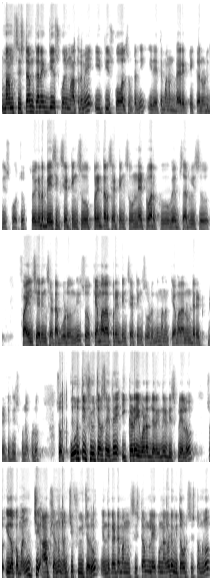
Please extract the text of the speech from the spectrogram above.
మనం సిస్టమ్ కనెక్ట్ చేసుకొని మాత్రమే ఇది తీసుకోవాల్సి ఉంటుంది. ఇదైతే మనం డైరెక్ట్ ఇక్కడ నుండి తీసుకోవచ్చు. సో ఇక్కడ basic settings printer settings network web service file sharing setup కూడా ఉంది. సో కెమెరా ప్రింటింగ్ సెట్టింగ్స్ కూడా ఉంది. మనం కెమెరా నుండి డైరెక్ట్ ప్రింట్ తీసుకున్నప్పుడు. సో పూర్తి ఫ్యూచర్స్ అయితే ఇక్కడే ఇవ్వడం జరిగింది డిస్ప్లేలో. సో ఇది ఒక మంచి ఆప్షన్ మంచి ఫ్యూచర్. ఎందుకంటే మనం సిస్టమ్ లేకున్నా కూడా వితౌట్ సిస్టంలో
